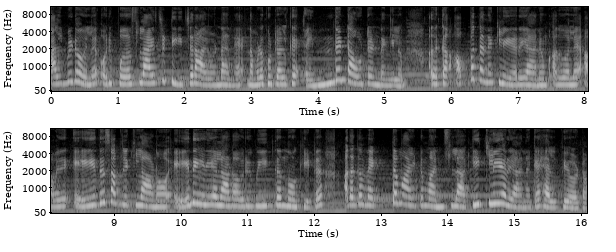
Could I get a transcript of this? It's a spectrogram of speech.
അൽബിഡോയിൽ ഒരു പേഴ്സണലൈസ്ഡ് ടീച്ചർ ആയതുകൊണ്ട് തന്നെ നമ്മുടെ കുട്ടികൾക്ക് എന്ത് ഡൗട്ട് ഉണ്ടെങ്കിലും അതൊക്കെ അപ്പം തന്നെ ക്ലിയർ ചെയ്യാനും അതുപോലെ അവർ ഏത് സബ്ജക്റ്റിലാണോ ഏത് ഏരിയയിലാണോ അവർ വീക്ക് എന്ന് നോക്കിയിട്ട് അതൊക്കെ വ്യക്തമായിട്ട് മനസ്സിലാക്കി ക്ലിയർ ചെയ്യാനൊക്കെ ഹെൽപ്പ് ചെയ്യും കേട്ടോ.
